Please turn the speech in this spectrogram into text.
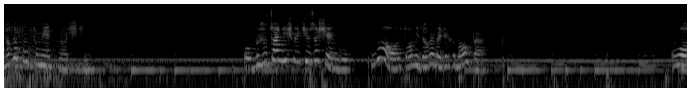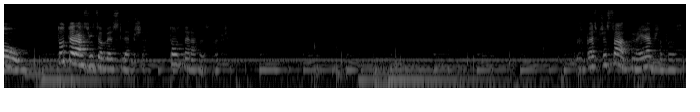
nowy punkt umiejętności. O, wyrzucanie śmieci w zasięgu. Wow, to widzowie będzie chyba OP. Wow, to teraz widzowie jest lepsze. To teraz jest lepsze. Już bez przesady, najlepsze to jest.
